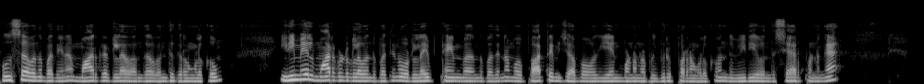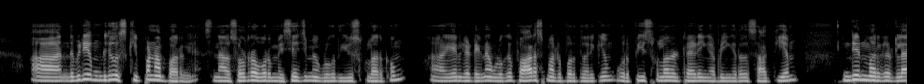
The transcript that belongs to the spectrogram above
புதுசாக வந்து பார்த்தீங்கன்னா, மார்க்கெட்டில் வந்து வந்துக்கிறவங்களுக்கும், இனிமேல் மார்க்கெட்டுக்குள்ள வந்து பார்த்தீங்கன்னா, ஒரு லைஃப் டைம் வந்து பார்த்தீங்கன்னா, நம்ம பார்ட் டைம் ஜாப்பை வந்து ஏர்ன் பண்ணணும் அப்படி விருப்பப்படுறவங்களுக்கும் இந்த வீடியோ வந்து ஷேர் பண்ணுங்கள் இந்த வீடியோ முடிஞ்ச ஸ்கிப் பண்ணால் பாருங்கள் நான் சொல்கிற ஒரு மெசேஜுமே உங்களுக்கு யூஸ்ஃபுல்லாக இருக்கும். ஏன்னு கேட்டிங்கன்னா உங்களுக்கு ஃபாரஸ்ட் மார்க்கெட் பொறுத்தவரைக்கும் ஒரு பீஸ்ஃபுல்லான ட்ரேடிங் அப்படிங்கிறது சாத்தியம். இந்தியன் மார்க்கெட்டில்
